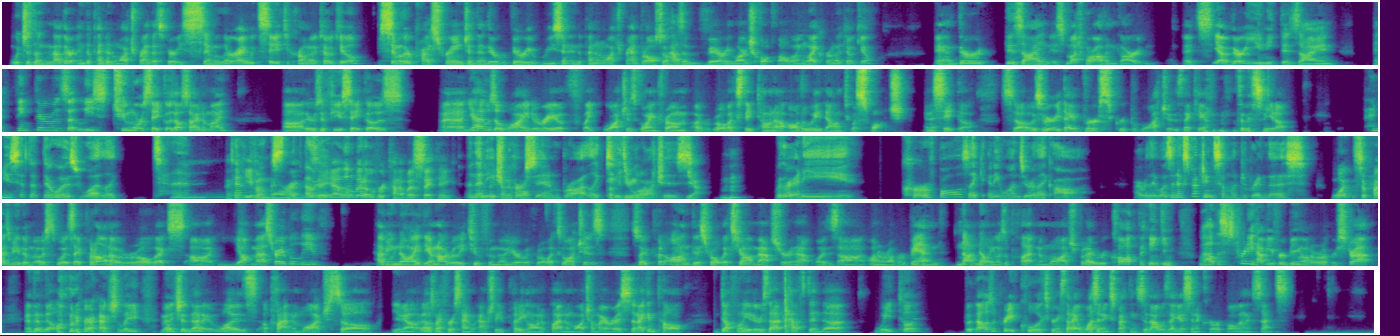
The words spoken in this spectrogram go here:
which is another independent watch brand that's very similar, I would say, to Kurono Tokyo. Similar price range, and then they're a very recent independent watch brand, but also has a very large cult following like Kurono Tokyo. And their design is much more avant-garde. It's yeah, very unique design. I think there was at least two more Seikos outside of mine. Uh, there was a few Seikos, And yeah, it was a wide array of like watches going from a Rolex Daytona all the way down to a Swatch and a Seiko. So it was a very diverse group of watches that came to this meetup. And you said that there was what, like 10? I 10 think even more, I would oh, say. really? Yeah, a little bit over 10 of us, I think. And then each 10 to 12. person brought like two, three watches. watches. Yeah. hmm Were there any curveballs? Like any ones you were like, oh, I really wasn't expecting someone to bring this. What surprised me the most was I put on a Rolex uh, Yachtmaster, I believe, having no idea. I'm not really too familiar with Rolex watches. So I put on this Rolex Yachtmaster that was uh, on a rubber band, not knowing it was a platinum watch. But I recall thinking, wow, this is pretty heavy for being on a rubber strap. And then the owner actually mentioned that it was a platinum watch. So, you know, that was my first time actually putting on a platinum watch on my wrist. And I can tell definitely there's that heft and the weight to it. But that was a pretty cool experience that I wasn't expecting. So that was, I guess, in a curveball in a sense.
